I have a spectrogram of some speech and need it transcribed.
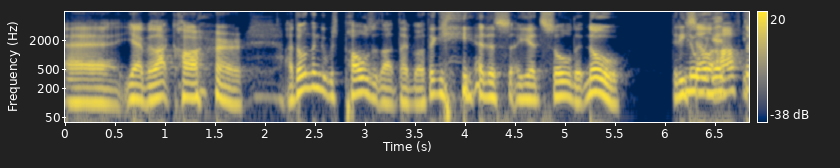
uh, yeah, but that car, I don't think it was Paul's at that time. But I think he had a, he had sold it. No, did he No, sell he it had- he after?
